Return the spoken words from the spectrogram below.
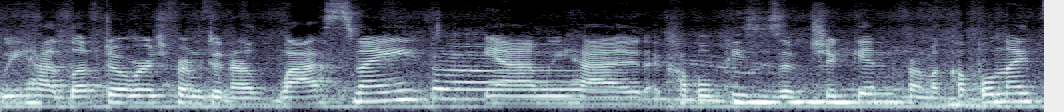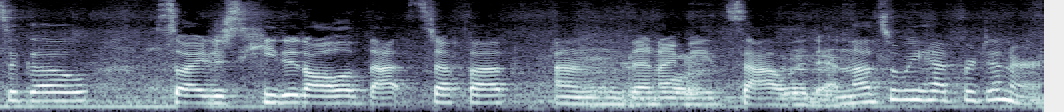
We had leftovers from dinner last night, and we had a couple pieces of chicken from a couple nights ago. So I just heated all of that stuff up, and then I made salad, and that's what we had for dinner.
